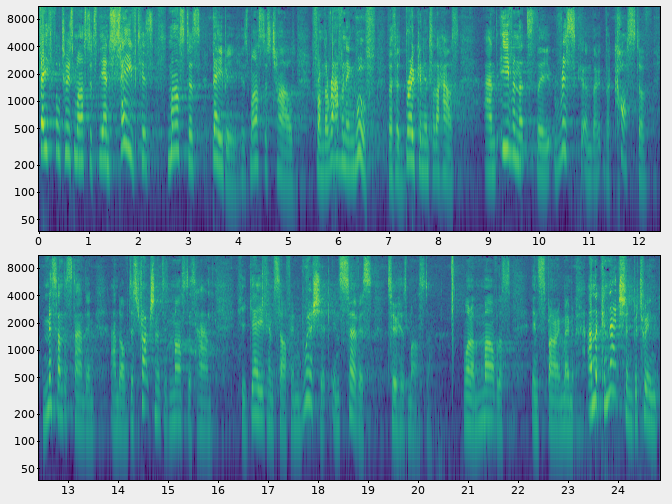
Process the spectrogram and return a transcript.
faithful to his master to the end, saved his master's baby, his master's child, from the ravening wolf that had broken into the house. And even at the risk and the, the cost of misunderstanding and of destruction at his master's hand, he gave himself in worship, in service to his master. What a marvelous, inspiring moment. And the connection between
